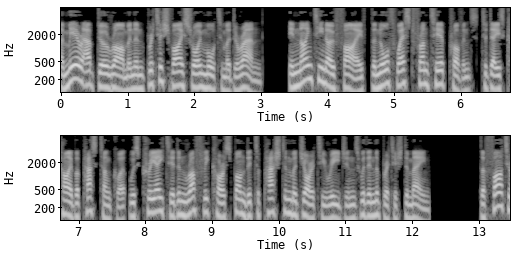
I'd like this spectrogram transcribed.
Amir Abdur Rahman and British Viceroy Mortimer Durand. In 1905, the Northwest Frontier Province today's Khyber Pakhtunkhwa was created and roughly corresponded to Pashtun majority regions within the British domain. The FATA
